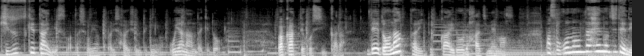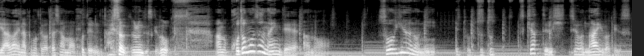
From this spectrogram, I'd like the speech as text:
傷つけたいんです私はやっぱり最終的には。親なんだけど。分かってほしいから。で怒鳴ったりとかいろいろ始めます、まあ、そこの辺の時点でやばいなと思って私はもうホテルに退散するんですけどあの子供じゃないんであのそういうのに、えっと、ずっと付き合ってる必要はないわけです。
